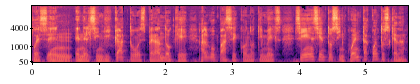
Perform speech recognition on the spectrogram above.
pues en, en, el sindicato esperando que algo pase con Notimex? ¿100, 150? ¿Cuántos quedan?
